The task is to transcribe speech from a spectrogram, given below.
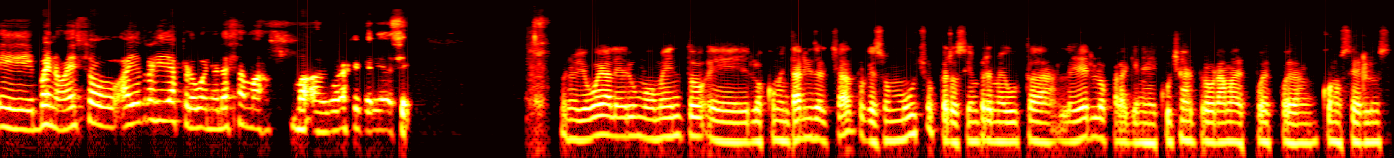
Eh, bueno, eso, hay otras ideas, pero bueno, era esa más, algunas que quería decir. Bueno, yo voy a leer un momento eh, los comentarios del chat porque son muchos, pero siempre me gusta leerlos para quienes escuchan el programa después puedan conocerlos.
